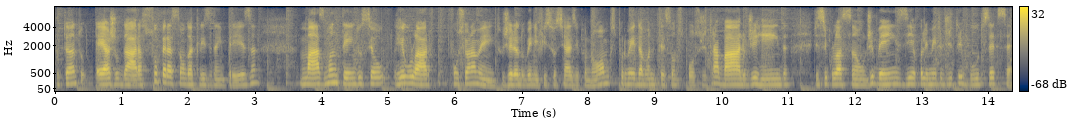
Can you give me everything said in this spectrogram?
portanto, é ajudar a superação da crise da empresa mas mantendo o seu regular funcionamento, gerando benefícios sociais e econômicos por meio da manutenção dos postos de trabalho, de renda, de circulação de bens e recolhimento de tributos, etc.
